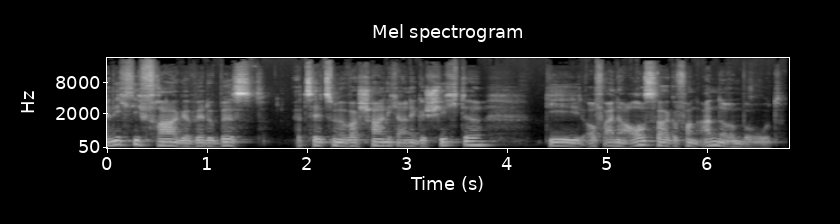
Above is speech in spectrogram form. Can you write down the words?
Wenn ich dich frage, wer du bist, erzählst du mir wahrscheinlich eine Geschichte, die auf einer Aussage von anderen beruht.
